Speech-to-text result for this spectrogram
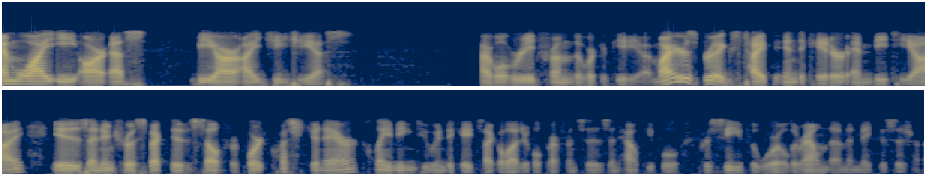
M Y E R S B R I G G S. I will read from the Wikipedia. Myers Briggs Type Indicator, MBTI, is an introspective self report questionnaire claiming to indicate psychological preferences and how people perceive the world around them and make decisions.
